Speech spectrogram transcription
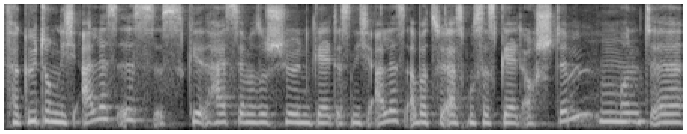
Vergütung nicht alles ist. Es heißt ja immer so schön, Geld ist nicht alles, aber zuerst muss das Geld auch stimmen. Mm. Und äh,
